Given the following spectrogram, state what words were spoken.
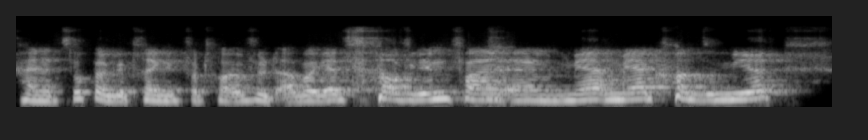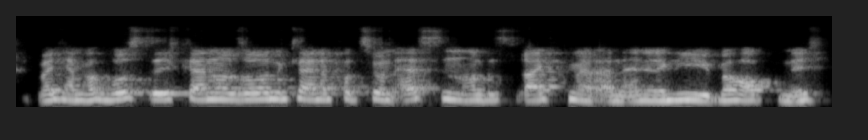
keine Zuckergetränke verteufelt, aber jetzt auf jeden Fall äh, mehr, mehr konsumiert, weil ich einfach wusste, ich kann nur so eine kleine Portion essen und es reicht mir an Energie überhaupt nicht.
